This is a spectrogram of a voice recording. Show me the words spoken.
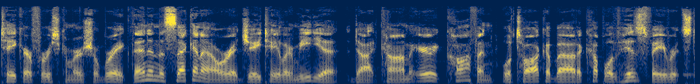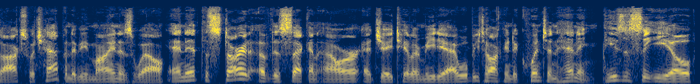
take our first commercial break. Then in the second hour at Jay Taylor jtaylormedia.com, Eric Coffin will talk about a couple of his favorite stocks, which happen to be mine as well. And at the start of the second hour at J. Taylor Media, I will be talking to Quinton Hennigh. He's the CEO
